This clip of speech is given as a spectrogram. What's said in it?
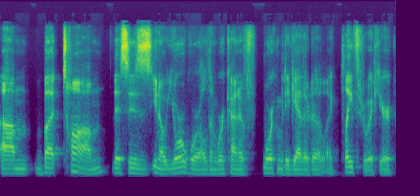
um but tom this is you know your world and we're kind of working together to like play through it here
